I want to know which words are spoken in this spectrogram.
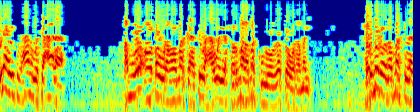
Ilaahay subxaanahu watacaala amuuro oo dhowr ahoo markaasi waxaa weeye xurmada markuu noogaga soo warramay xurmadooda markii la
